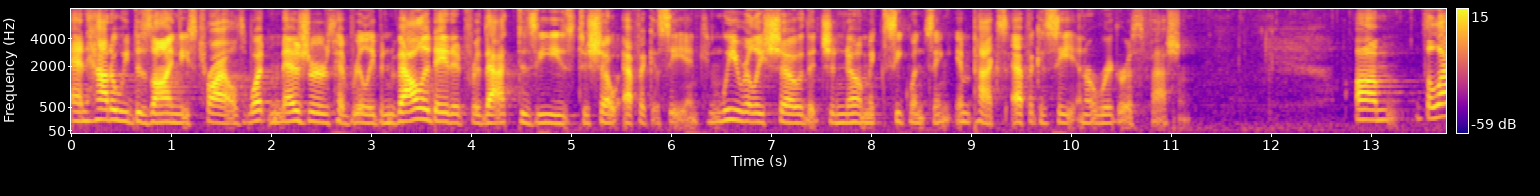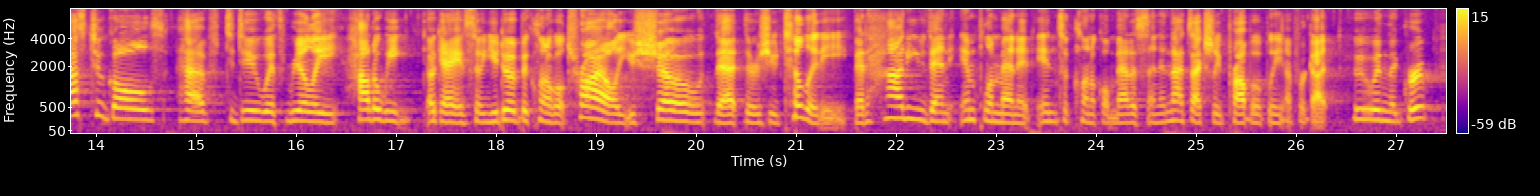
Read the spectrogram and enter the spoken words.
and how do we design these trials? What measures have really been validated for that disease to show efficacy? And can we really show that genomic sequencing impacts efficacy in a rigorous fashion? Um, the last two goals have to do with really how do we, okay, so you do a big clinical trial, you show that there's utility, but how do you then implement it into clinical medicine? And that's actually probably, I forgot who in the group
